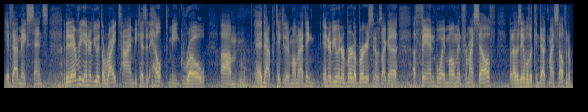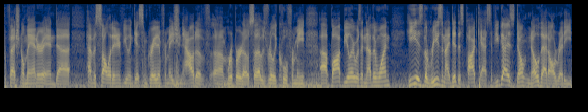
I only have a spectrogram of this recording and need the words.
if that makes sense. I did every interview at the right time because it helped me grow um, at that particular moment. I think interviewing Roberto Bergersen it was like a, a fanboy moment for myself, but I was able to conduct myself in a professional manner and uh, have a solid interview and get some great information out of um, Roberto. So that was really cool for me. Uh, Bob Beeler was another one. He is the reason I did this podcast. If you guys don't know that already,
